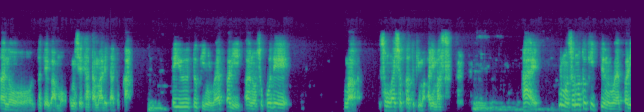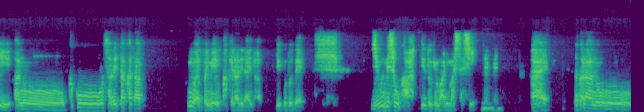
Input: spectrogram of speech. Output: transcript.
あのー例えばもうお店畳まれたとかうんっていう時にも、やっぱり、あの、そこで、まあ、損害しちゃった時もあります。うんはい。でもその時っていうのもやっぱり、あのー加工された方にはやっぱり迷惑かけられないなっていうことで、自分でしょうかっていう時もありましたし、はい。だから、あのー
